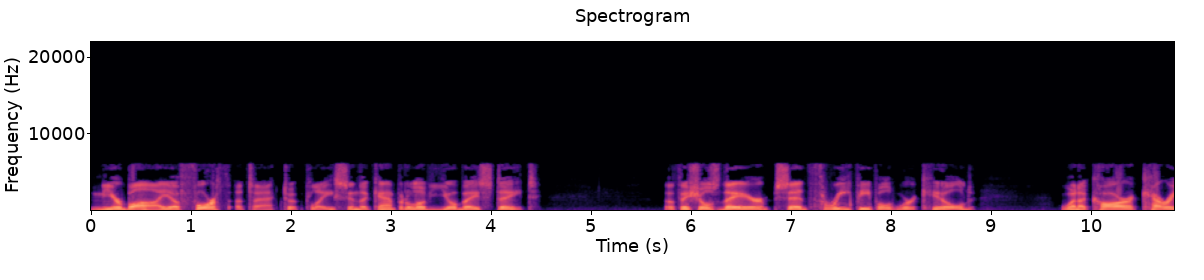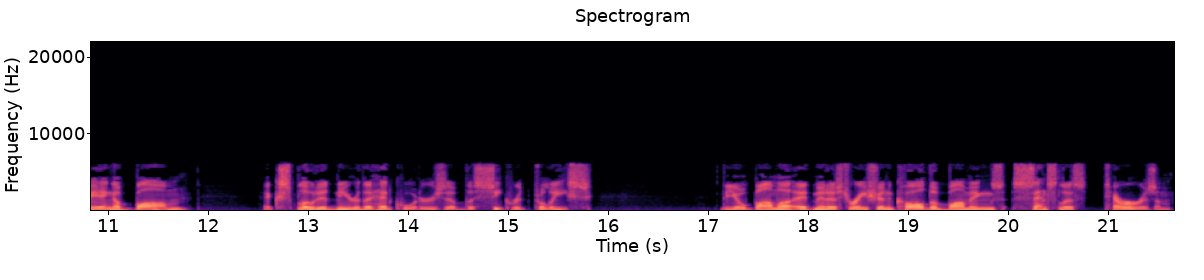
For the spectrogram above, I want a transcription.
Nearby, a fourth attack took place in the capital of Yobe State. Officials there said three people were killed when a car carrying a bomb exploded near the headquarters of the secret police. The Obama administration called the bombings senseless terrorism.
